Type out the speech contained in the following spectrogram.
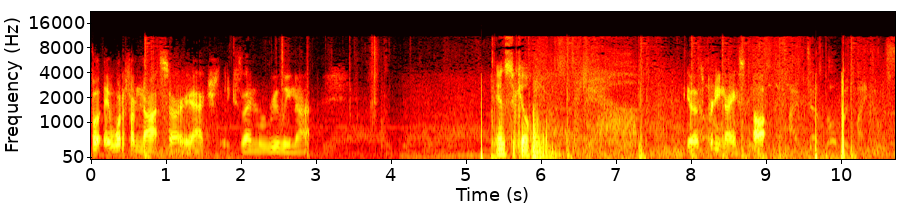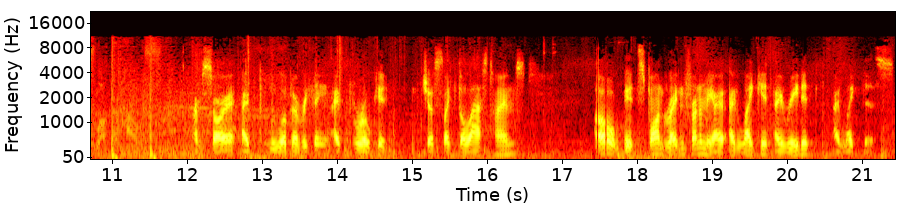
But uh, what if I'm not sorry, actually? Because I'm really not. Insta kill. Yeah, that's pretty nice. Oh, I've just opened my new slaughterhouse. I'm sorry. I blew up everything. I broke it just like the last times. Oh, it spawned right in front of me. I, I like it. I rate it. I like this.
